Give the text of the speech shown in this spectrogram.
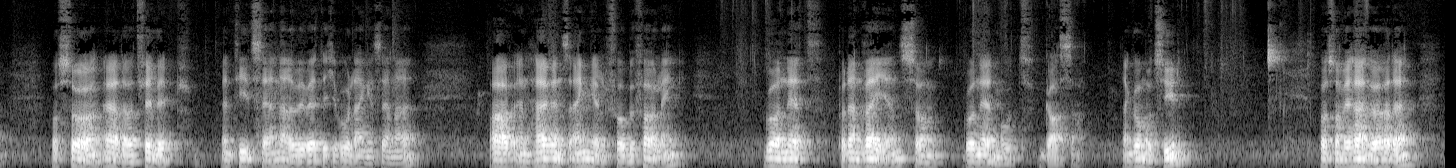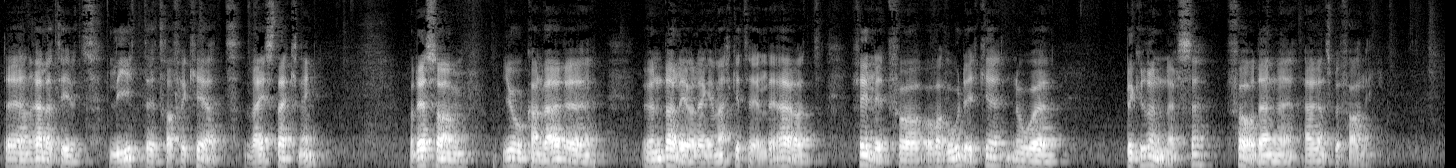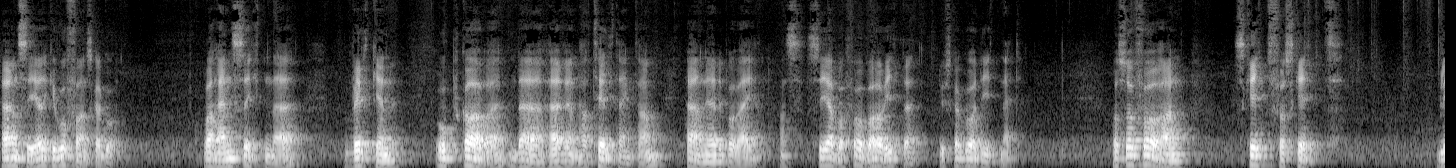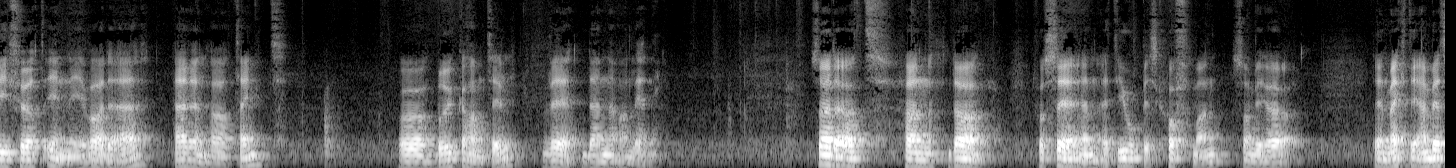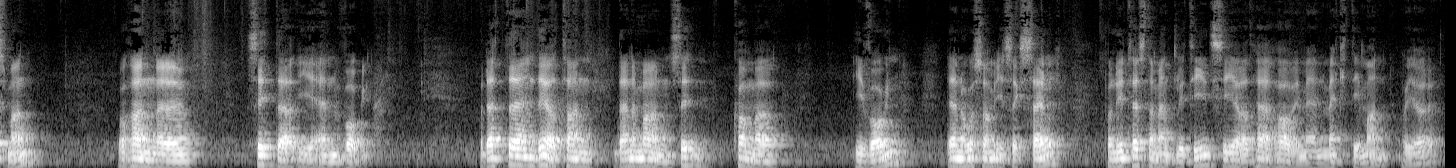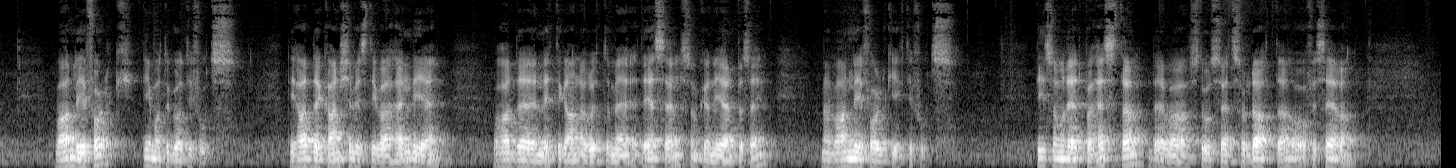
Og så er det at Philip en tid senere, vi vet ikke hvor lenge senere, av en Herrens engel for befaling går ned på den veien som går ned mot Gaza. Den går mot syd, og som vi her hører det, det er en relativt lite trafikkert veistrekning. Og det som jo kan være underlig å legge merke til, det er at Philip får overhodet ikke noe begrunnelse for denne Herrens befaling. Herren sier ikke hvorfor han skal gå, hva hensikten er, hvilken oppgave der Herren har tiltenkt ham her nede på veien. Han sier bare for bare vite du skal gå dit ned. Og så får han skritt for skritt bli ført inn i hva det er Herren har tenkt å bruke ham til ved denne anledning. Så er det at han da får se en etiopisk hoffmann, som vi hører. Det er en mektig embetsmann, og han eh, sitter i en vogn. Og dette, Det at han, denne mannen kommer i vogn, det er noe som i seg selv på nytestamentlig tid sier at her har vi med en mektig mann å gjøre. Vanlige folk de måtte gå til fots. De hadde kanskje, hvis de var heldige, og hadde litt grann å rutte med et esel som kunne hjelpe seg, men vanlige folk gikk til fots. De som red på hester, det var stort sett soldater og offiserer,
